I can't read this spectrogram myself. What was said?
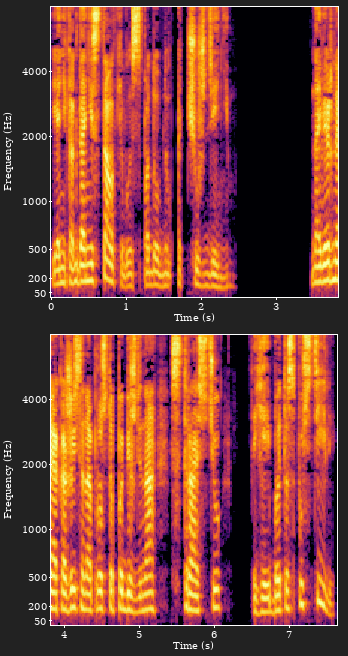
Я никогда не сталкивалась с подобным отчуждением. Наверное, окажись она просто побеждена страстью, ей бы это спустили.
